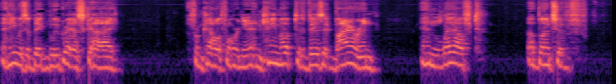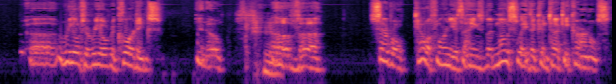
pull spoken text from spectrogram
and he was a big bluegrass guy from California and came up to visit Byron and left a bunch of reel to reel recordings, you know, hmm. of uh, several California things, but mostly the Kentucky Colonels.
